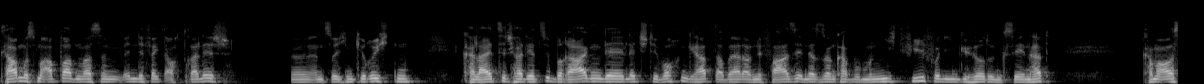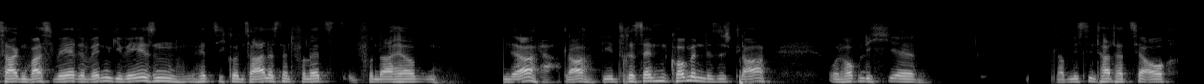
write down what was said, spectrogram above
klar muss man abwarten, was im Endeffekt auch dran ist äh, an solchen Gerüchten. Kalajdzic hat jetzt überragende letzte Wochen gehabt, aber er hat auch eine Phase in der Saison gehabt, wo man nicht viel von ihm gehört und gesehen hat. Kann man auch sagen, was wäre, wenn gewesen, hätte sich Gonzales nicht verletzt. Von daher, ja, ja. klar, die Interessenten kommen, das ist klar. Und hoffentlich, äh, ich glaube, Mislintat hat es ja auch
